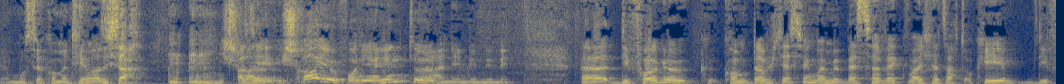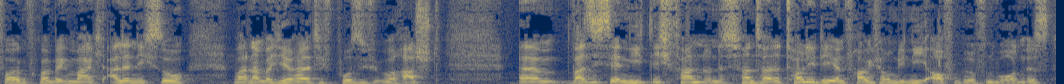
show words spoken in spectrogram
Er muss ja kommentieren, was ich sag. Ich schreie, also, ich schreie von hier hinten. Nein, nee, nee, nee, nee. Äh, die Folge kommt, glaube ich, deswegen bei mir besser weg, weil ich halt sagte, okay, die Folgen von Comeback mag ich alle nicht so, waren aber hier relativ positiv überrascht. Ähm, was ich sehr niedlich fand, und ich fand es eine tolle Idee und frage mich, warum die nie aufgegriffen worden ist.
